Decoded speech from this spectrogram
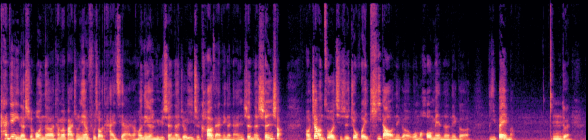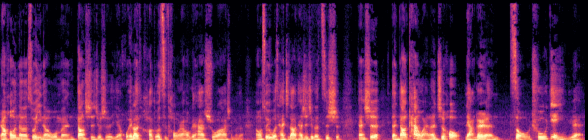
看电影的时候呢，他们把中间扶手抬起来，然后那个女生呢就一直靠在那个男生的身上，然后这样做其实就会踢到那个我们后面的那个椅背嘛。嗯，对，然后呢，所以呢，我们当时就是也回了好多次头，然后跟他说啊什么的，然后所以我才知道他是这个姿势。但是等到看完了之后，两个人走出电影院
